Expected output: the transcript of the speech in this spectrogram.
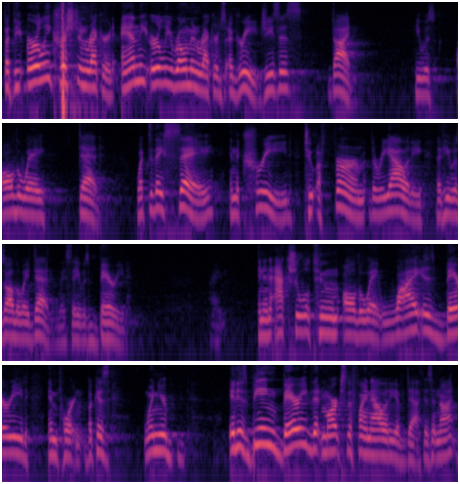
But the early Christian record and the early Roman records agree Jesus died. He was all the way dead. What do they say in the creed to affirm the reality that he was all the way dead? They say he was buried. Right? In an actual tomb all the way. Why is buried important? Because when you're it is being buried that marks the finality of death, is it not?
